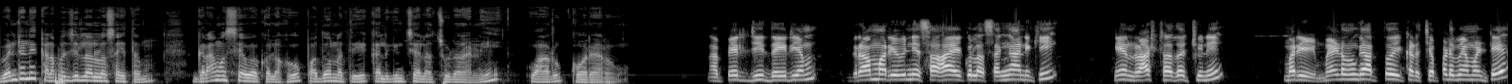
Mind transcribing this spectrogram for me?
వెంటనే కడప జిల్లాలో సైతం గ్రామ సేవకులకు పదోన్నతి కలిగించేలా చూడాలని వారు కోరారు. నా పేరు జి ధైర్యం. గ్రామ రెవెన్యూ సహాయకుల సంఘానికి నేను రాష్ట్ర అధ్యక్షుని. మరి మేడం గారితో ఇక్కడ చెప్పడం ఏమంటే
